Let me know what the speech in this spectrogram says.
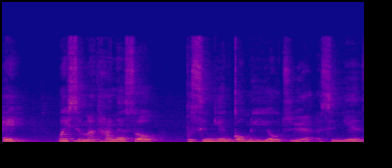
哎，为什么他那时候不是念公立幼稚园，而是念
